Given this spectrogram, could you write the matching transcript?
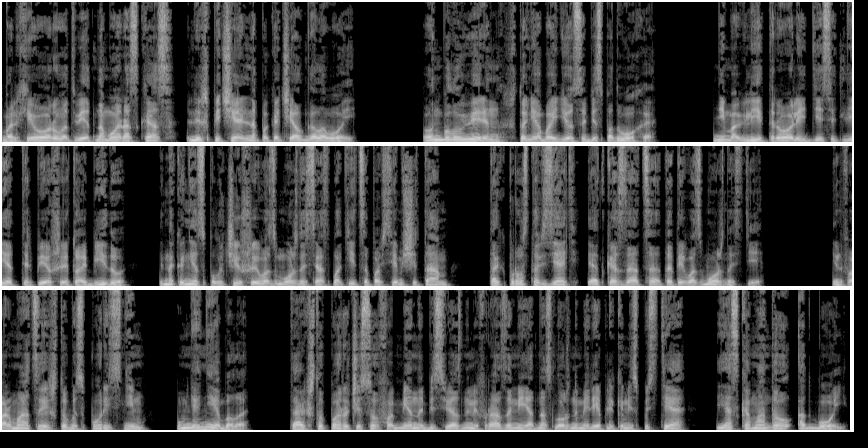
Бальхиор в ответ на мой рассказ лишь печально покачал головой. Он был уверен, что не обойдется без подвоха. Не могли тролли, десять лет терпевшие эту обиду и, наконец, получившие возможность расплатиться по всем счетам, так просто взять и отказаться от этой возможности. Информации, чтобы спорить с ним, у меня не было, так что пару часов обмена бессвязными фразами и односложными репликами спустя я скомандовал отбой.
